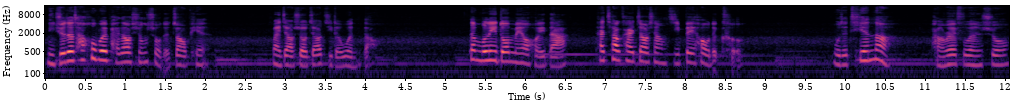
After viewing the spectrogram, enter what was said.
你觉得他会不会拍到凶手的照片？麦教授焦急地问道。邓布利多没有回答，他撬开照相机背后的壳。我的天哪！庞瑞夫人说：“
